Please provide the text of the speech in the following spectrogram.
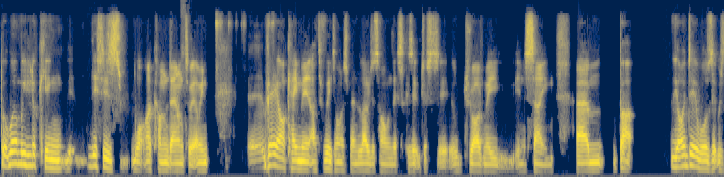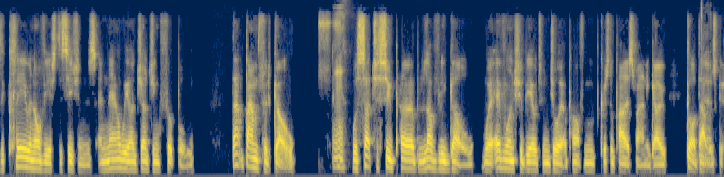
But weren't we looking? This is what I come down to it. I mean, uh, VAR came in. I really don't want to spend loads of time on this because it just it'll drive me insane. Um, but the idea was it was the clear and obvious decisions, and now we are judging football. That Bamford goal Mm. was such a superb, lovely goal where everyone should be able to enjoy it, apart from Crystal Palace fan, and go, "God, that Yeah. was good."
